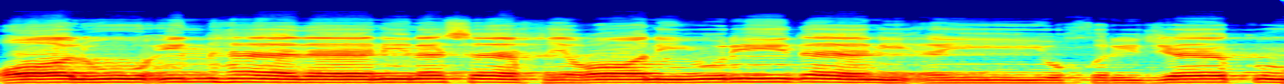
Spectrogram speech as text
قالوا إن هذان لساحران يريدان أن يخرجاكم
